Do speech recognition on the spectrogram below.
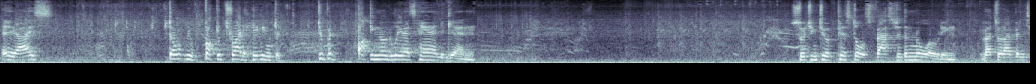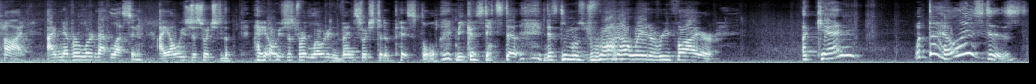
Hey guys. Don't you fucking try to hit me with your stupid fucking ugly ass hand again. Switching to a pistol is faster than reloading. That's what I've been taught. I never learned that lesson. I always just switch to the I always just reload and then switch to the pistol because that's the that's the most drawn out way to refire. Again? What the hell is this?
